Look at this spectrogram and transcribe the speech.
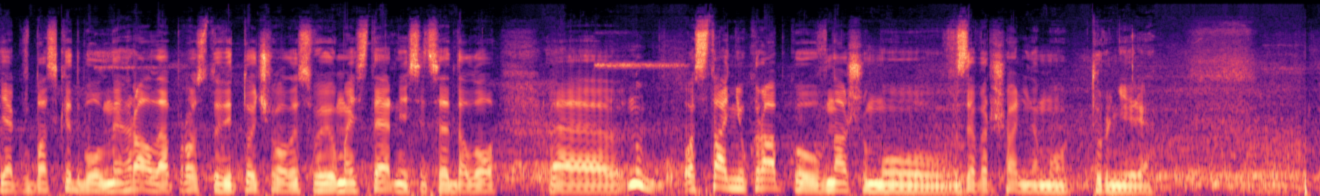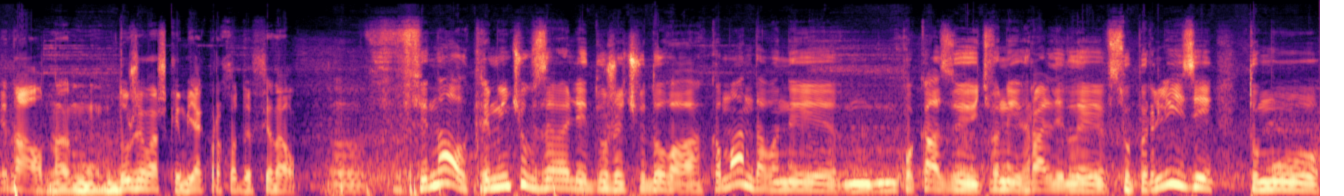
як в баскетбол не грали, а просто відточували свою майстерність. І це дало ну, останню крапку в нашому завершальному турнірі. Фінал дуже важким. Як проходив фінал? Фінал Кремінчук взагалі дуже чудова команда. Вони показують, вони грали в суперлізі, тому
